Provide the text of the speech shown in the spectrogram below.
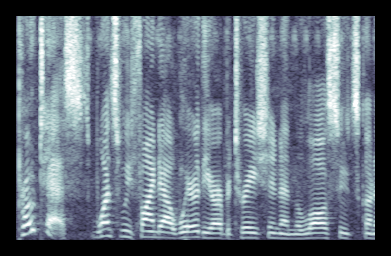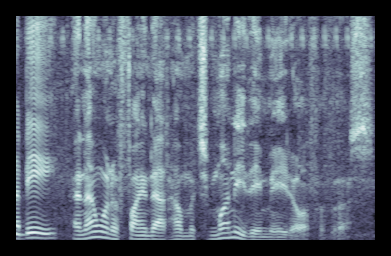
protest once we find out where the arbitration and the lawsuit's going to be. And I want to find out how much money they made off of us.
